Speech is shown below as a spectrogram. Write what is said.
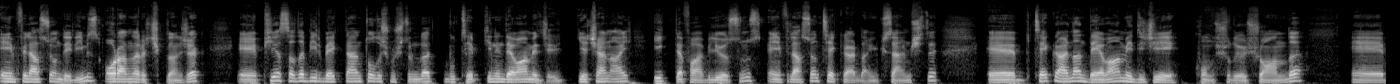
enflasyon dediğimiz oranlar açıklanacak. E, piyasada bir beklenti oluşmuş durumda bu tepkinin devam edeceği. Geçen ay ilk defa biliyorsunuz enflasyon tekrardan yükselmişti. E, tekrardan devam edeceği konuşuluyor şu anda. E,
